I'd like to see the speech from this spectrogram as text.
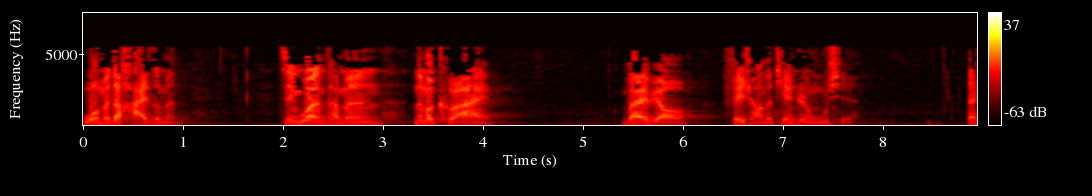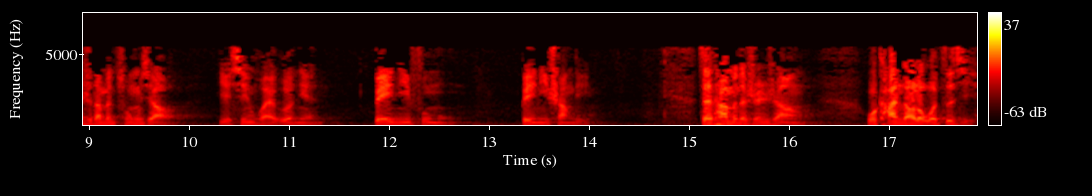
我们的孩子们，尽管他们那么可爱。外表非常的天真无邪，但是他们从小也心怀恶念，背逆父母，背逆上帝。在他们的身上，我看到了我自己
